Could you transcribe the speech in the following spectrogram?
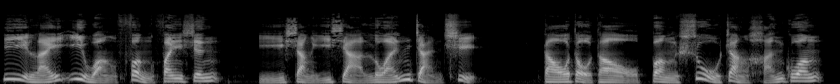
一来一往凤翻身，一上一下鸾展翅，刀斗刀迸数丈寒光，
